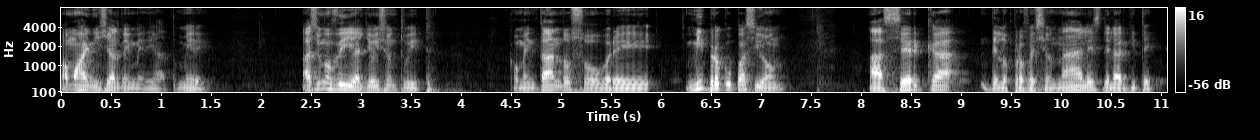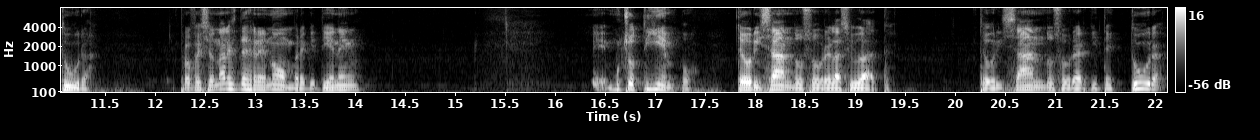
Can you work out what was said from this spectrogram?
vamos a iniciar de inmediato. Miren, hace unos días yo hice un tweet comentando sobre mi preocupación acerca de los profesionales de la arquitectura. Profesionales de renombre que tienen eh, mucho tiempo teorizando sobre la ciudad, teorizando sobre arquitectura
